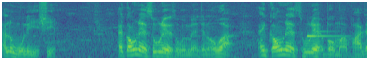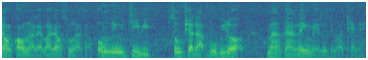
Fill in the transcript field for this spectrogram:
အဲ့လိုမျိုးလေးရှိတယ်အဲ့ကောင်းတယ်ဆိုတယ်ဆိုပေမဲ့ကျွန်တော်ကအဲ့ကောင်းတယ်ဆိုတဲ့အပေါ်မှာဘာကြောင့်ကောင်းတာလဲဘာကြောင့်ဆိုတာဆိုတော့ပုံတွေကိုကြည့်ပြီးဆုံးဖြတ်တာပို့ပြီးတော့မှန်ကန်လိမ့်မယ်လို့ကျွန်တော်ထင်တယ်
